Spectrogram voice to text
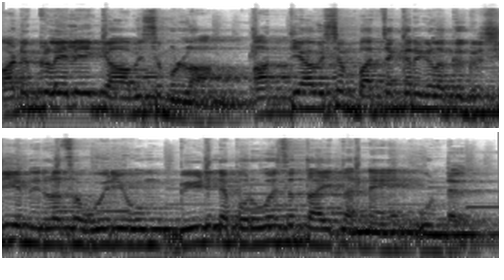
അടുക്കളയിലേക്ക് ആവശ്യമുള്ള അത്യാവശ്യം പച്ചക്കറികളൊക്കെ കൃഷി ചെയ്യുന്നതിനുള്ള സൗകര്യവും വീടിന്റെ പുറകുവശത്തായി തന്നെ ഉണ്ട്.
